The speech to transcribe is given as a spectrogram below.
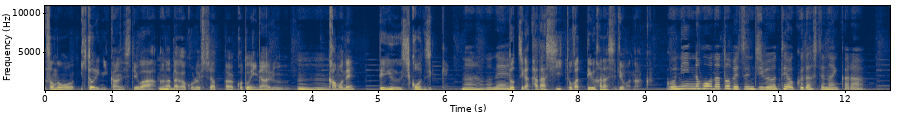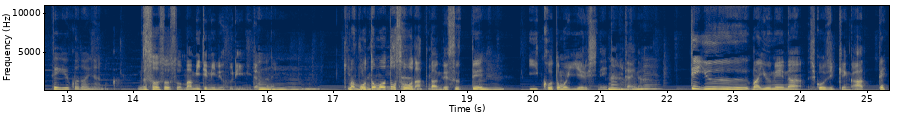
その一人に関してはうん。あなたが殺しちゃったことになるうんうん。かもね。っていう思考実験。なるほどね。どっちが正しいとかっていう話ではなく5人の方だと別に自分は手を下してないからっていうことになるのか。そうそうそう。まあ見て見ぬふりみたいなね、うんうんうんうん。まあもともとそうだったんですってうんうん。いいことも言えるしね、なるみたいな、っていうまあ有名な思考実験があって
